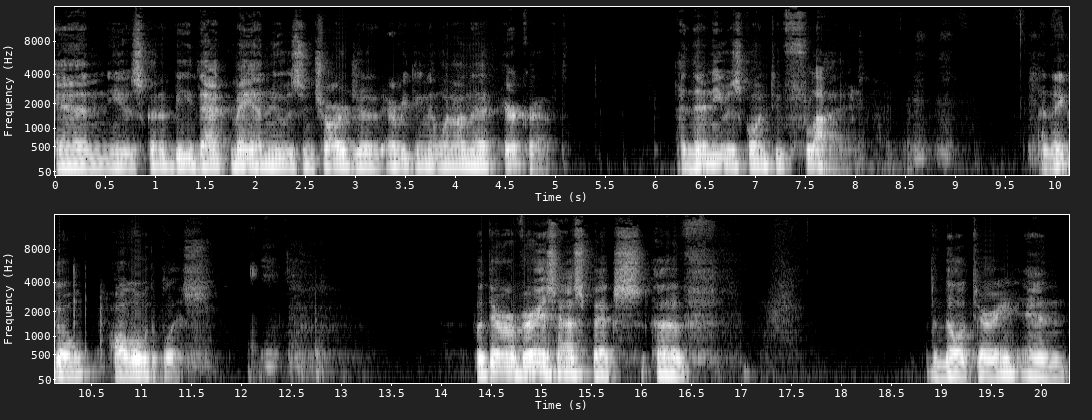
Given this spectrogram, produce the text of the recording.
and he was going to be that man who was in charge of everything that went on that aircraft. And then he was going to fly. And they go all over the place. But there are various aspects of the military and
